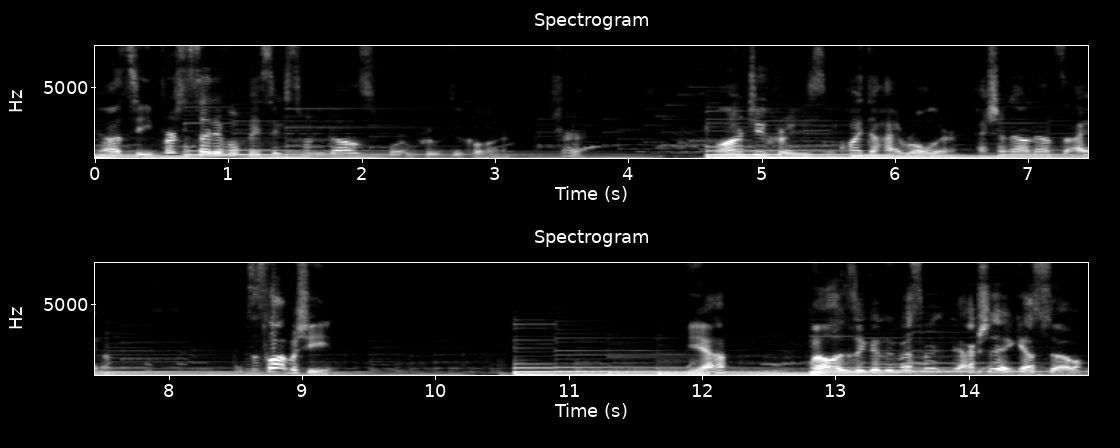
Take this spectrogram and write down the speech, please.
Now let's see. First incentive will pay 620 bells for improved decor. Sure. Well, aren't you crazy? I'm quite the high roller. I shall now announce the item. It's a slot machine. Yeah? Well, is it a good investment? Actually, I guess so.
